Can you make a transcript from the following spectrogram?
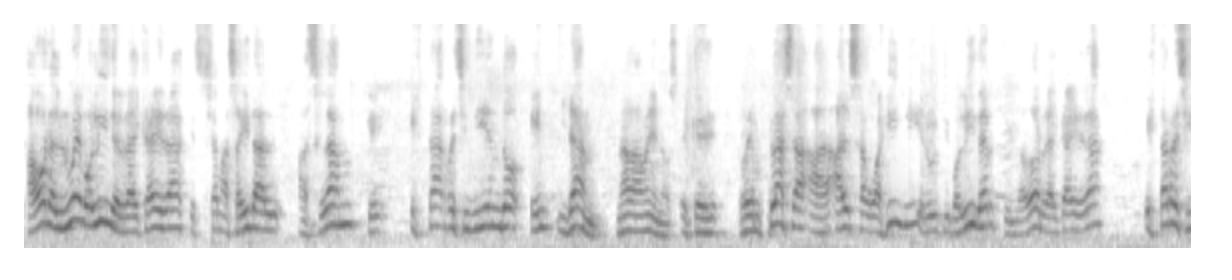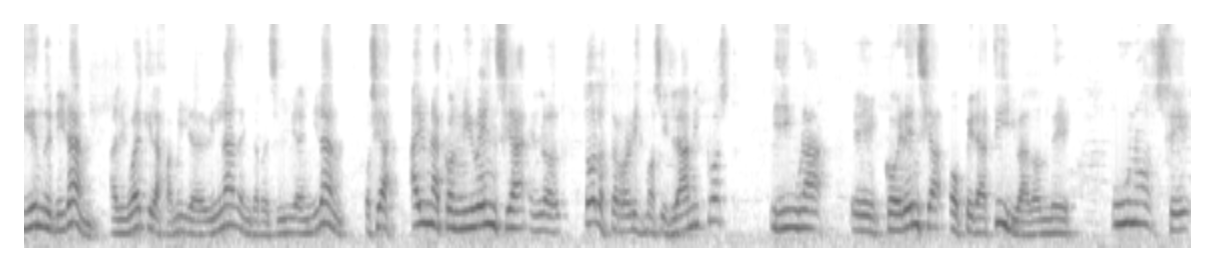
ahora el nuevo líder de Al-Qaeda, que se llama Said al-Aslam, que está residiendo en Irán, nada menos, el que reemplaza a al-Zawahiri, el último líder, fundador de Al-Qaeda, está residiendo en Irán, al igual que la familia de Bin Laden que residía en Irán. O sea, hay una connivencia en todos los terrorismos islámicos y una eh, coherencia operativa donde uno se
